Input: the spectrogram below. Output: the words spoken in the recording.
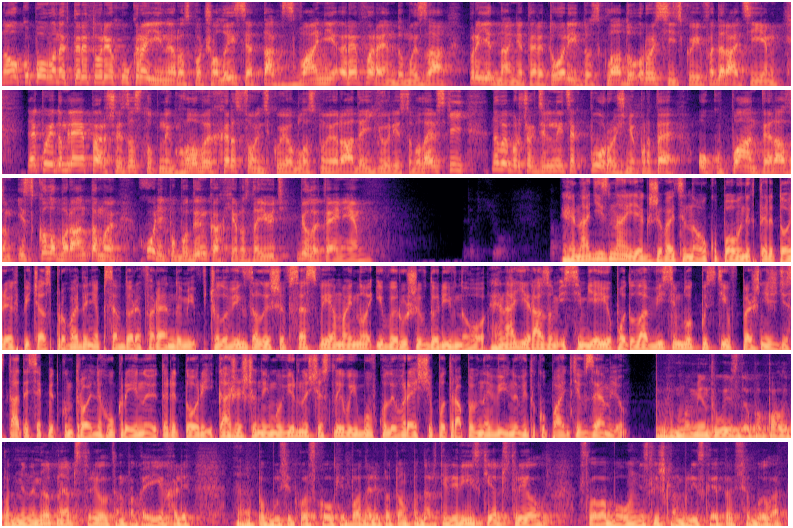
На окупованих територіях України розпочалися так звані референдуми за приєднання територій до складу Російської Федерації. Як повідомляє перший заступник голови Херсонської обласної ради Юрій Соболевський, на виборчих дільницях порожньо, проте окупанти разом із колаборантами ходять по будинках і роздають бюлетені. Геннадій знає, як живеться на окупованих територіях під час проведення псевдореферендумів. Чоловік залишив все своє майно і вирушив до Рівного. Геннадій разом із сім'єю подолав вісім блокпостів, перш ніж дістатися підконтрольних Україною територій. Каже, що неймовірно щасливий був, коли врешті потрапив на вільну від окупантів землю. В момент выезда попал и под минометный обстрел, там пока ехали, э, по Бусику осколки падали, потом под артиллерийский обстрел, слава богу, не слишком близко это все было.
